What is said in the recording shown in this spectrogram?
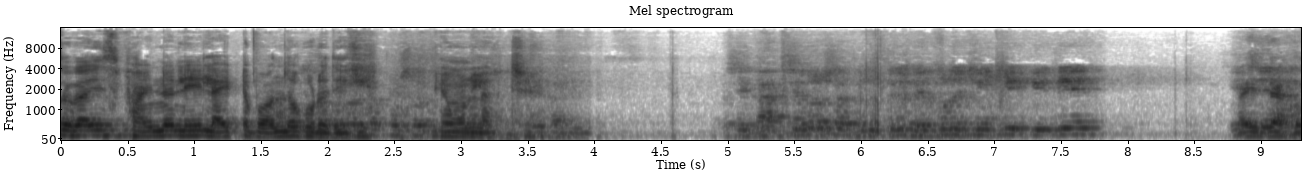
তো গাইজ ফাইনালি লাইটটা বন্ধ করে দেখি। কেমন লাগছে? দেখো।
